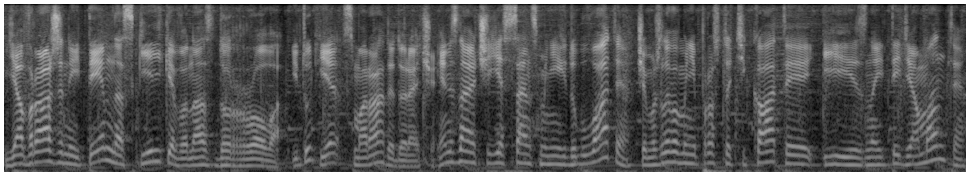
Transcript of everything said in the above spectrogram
я вражений тим, наскільки вона здорова. І тут є смарагди, до речі. Я не знаю, чи є сенс мені їх добувати, чи можливо мені просто тікати і знайти діаманти.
